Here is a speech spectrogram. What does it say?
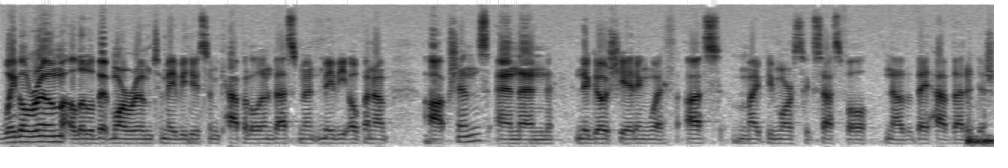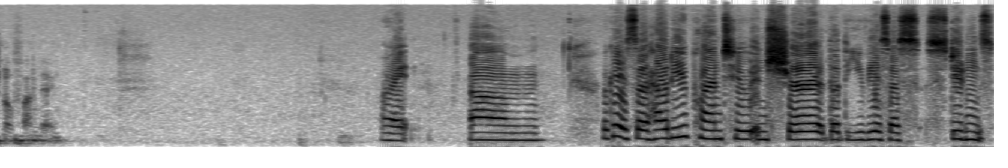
wiggle room, a little bit more room to maybe do some capital investment, maybe open up options, and then negotiating with us might be more successful now that they have that additional funding. All right. Um, Okay, so how do you plan to ensure that the UVSS students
